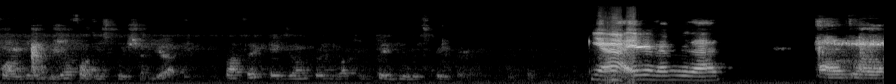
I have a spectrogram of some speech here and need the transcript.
for example, for this question. Yeah, perfect example of what you can do with paper. Yeah, I remember that. And uh,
